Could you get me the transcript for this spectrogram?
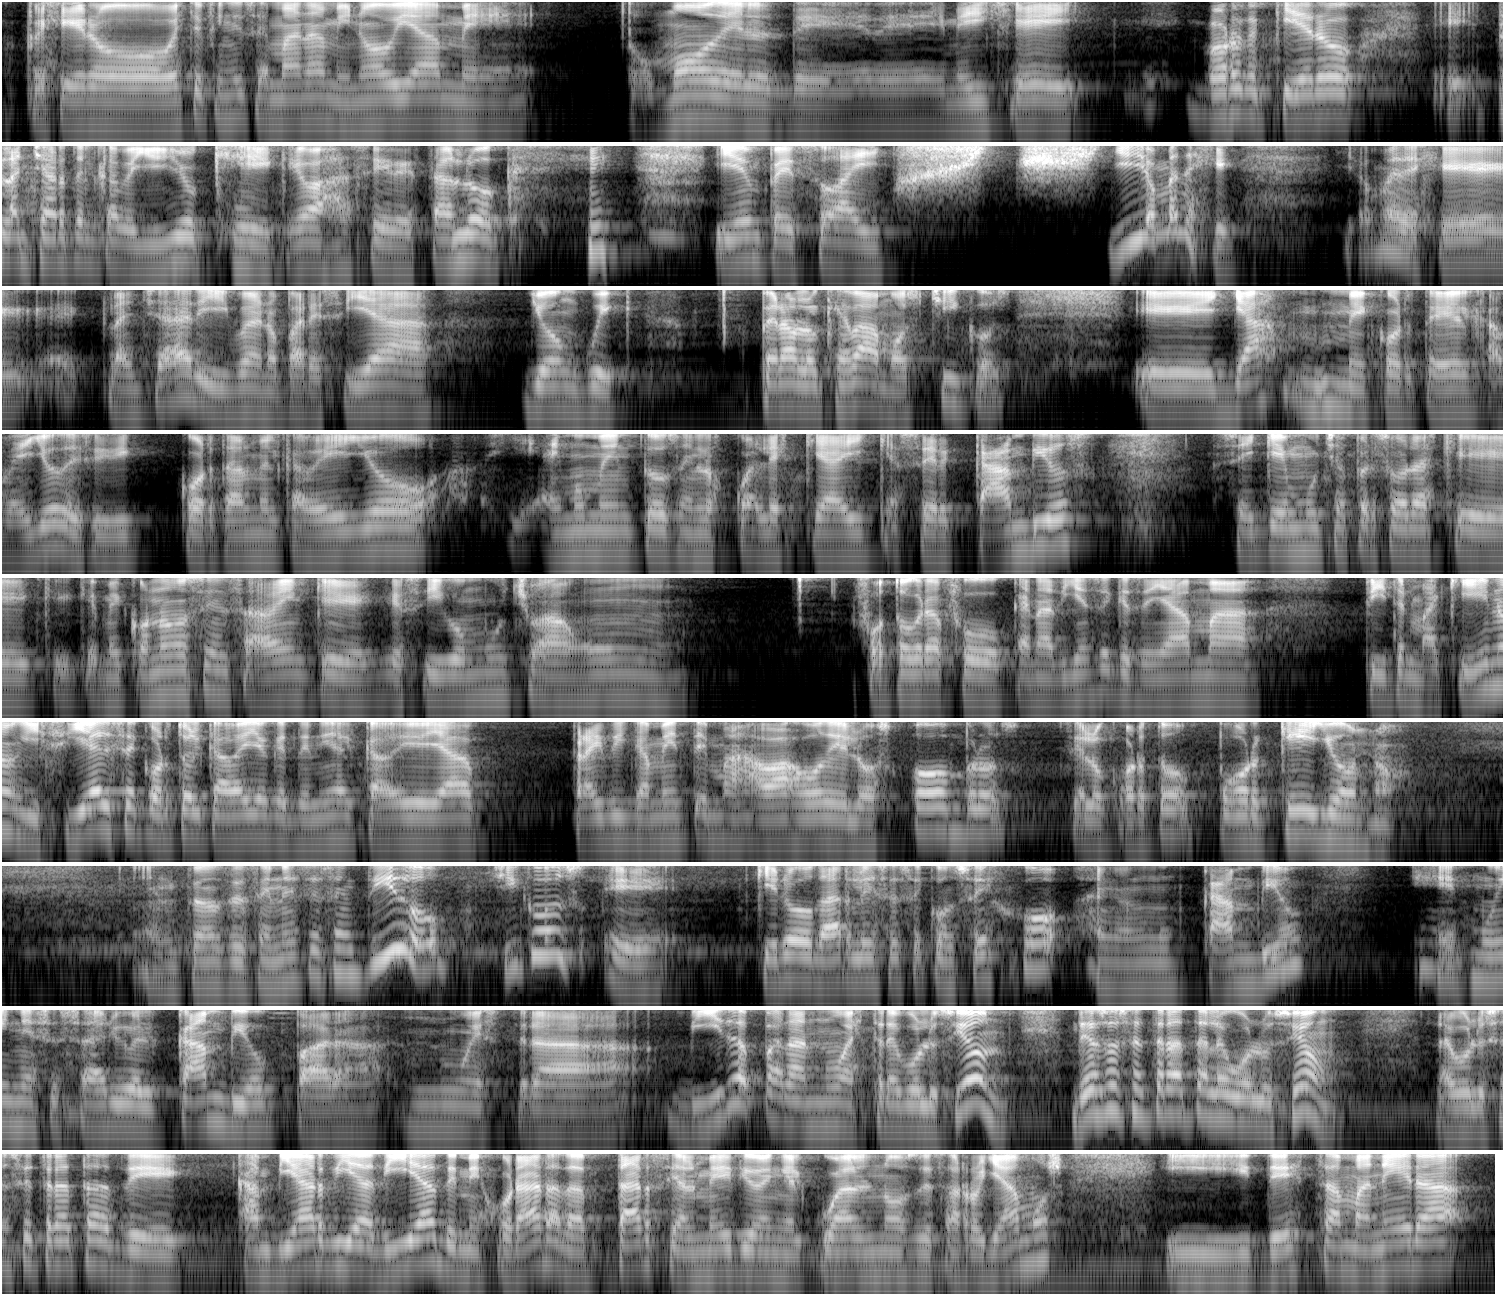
pero este fin de semana mi novia me tomó del, de, de, me dije, gordo, quiero eh, plancharte el cabello. Y yo, ¿qué? ¿Qué vas a hacer? ¿Estás loca? y empezó ahí. Y yo me dejé, yo me dejé eh, planchar y bueno, parecía John Wick. Pero a lo que vamos, chicos. Eh, ya me corté el cabello, decidí cortarme el cabello. Hay momentos en los cuales que hay que hacer cambios. Sé que muchas personas que, que, me conocen saben que, que, sigo mucho a un fotógrafo canadiense que se llama Peter McKinnon y si él se cortó el cabello, que tenía el cabello ya prácticamente más abajo de los hombros, se lo cortó, ¿por qué yo no? Entonces, en ese sentido, chicos, eh, quiero darles ese consejo, hagan un cambio. Es muy necesario el cambio para nuestra vida, para nuestra evolución. De eso se trata la evolución. La evolución se trata de cambiar día a día, de mejorar, adaptarse al medio en el cual nos desarrollamos y de esta manera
